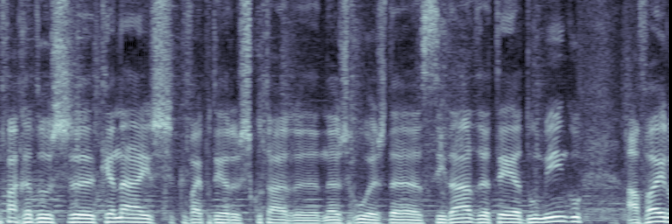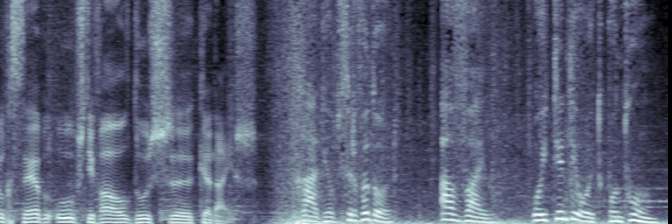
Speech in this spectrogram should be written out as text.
Fanfarra dos eh, canais que vai poder escutar eh, nas ruas da cidade até domingo. Aveiro recebe o Festival dos eh, Canais. Rádio Observador. Aveiro 88.1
